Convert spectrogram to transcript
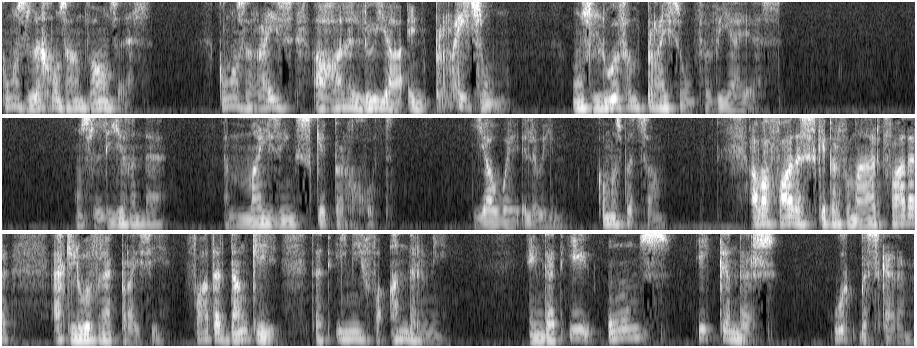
kom ons lig ons hand waar ons is. Kom ons reis 'n haleluja en prys hom. Ons loof en prys hom vir wie hy is. Ons lewende amazing skepper God. Yahweh Elohim. Kom ons bid saam. Aba Vader, skepper van my hart, Vader, ek loof en ek prys U. Vader, dankie dat U nie verander nie en dat U ons, U kinders ook beskerm.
